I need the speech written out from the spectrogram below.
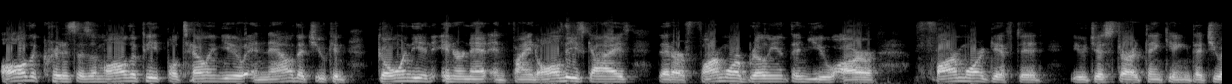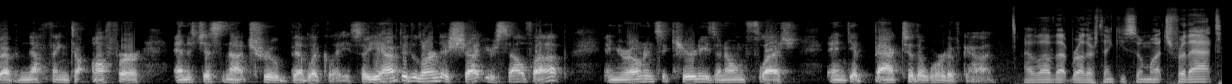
all the criticism, all the people telling you, and now that you can go on the internet and find all these guys that are far more brilliant than you are, far more gifted, you just start thinking that you have nothing to offer, and it's just not true biblically. So you have to learn to shut yourself up and your own insecurities and own flesh and get back to the Word of God. I love that, brother. Thank you so much for that.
